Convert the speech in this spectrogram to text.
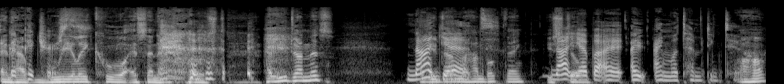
and good have pictures. really cool SNS posts. have you done this? Not have you yet. done the hanbok thing? You Not still- yet, but I, I I'm attempting to. Uh huh.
